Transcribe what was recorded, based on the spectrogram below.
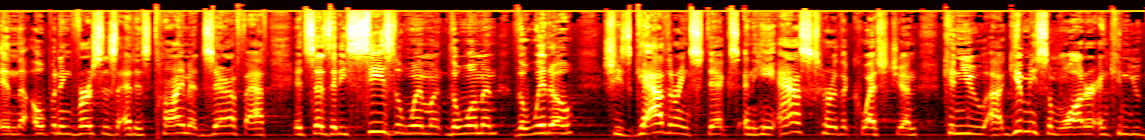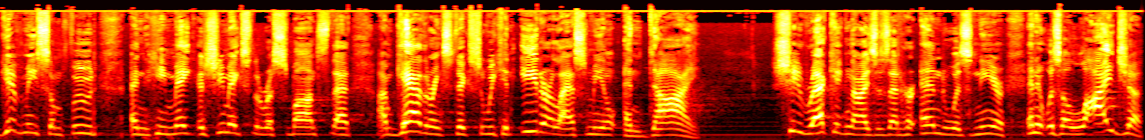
in the opening verses at his time at Zarephath, it says that he sees the woman, the woman, the widow, she's gathering sticks, and he asks her the question, Can you uh, give me some water and can you give me some food? And he make, she makes the response that I'm gathering sticks so we can eat our last meal and die. She recognizes that her end was near, and it was Elijah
